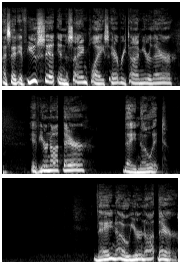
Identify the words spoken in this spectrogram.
I said, If you sit in the same place every time you're there, if you're not there, they know it. They know you're not there.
